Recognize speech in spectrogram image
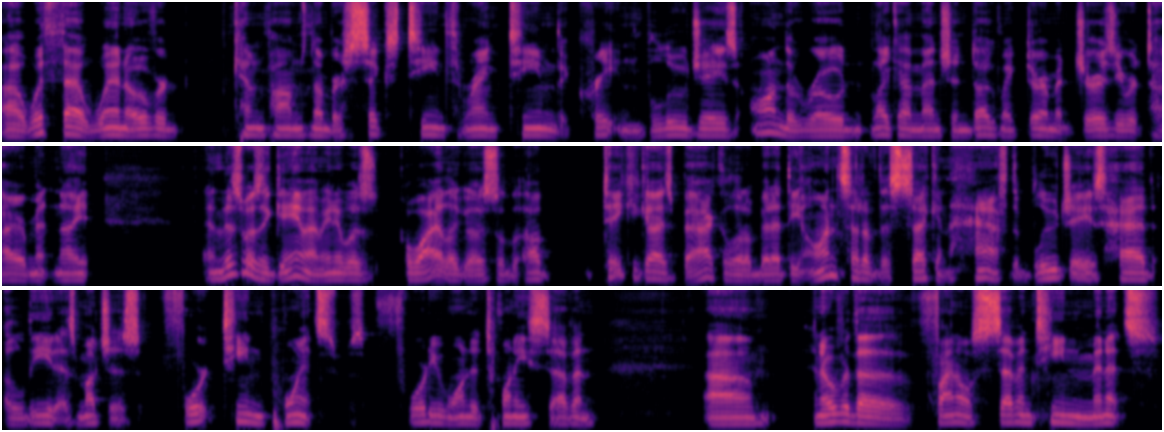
uh, with that win over KenPom's number 16th ranked team, the Creighton Blue Jays, on the road. Like I mentioned, Doug McDermott jersey retirement night. And this was a game, I mean, it was a while ago, so I'll take you guys back a little bit. At the onset of the second half, the Blue Jays had a lead as much as 14 points, 41 to 27. Um, and over the final 17 minutes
